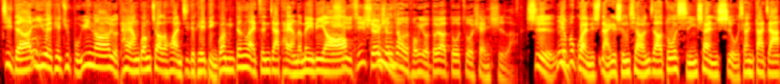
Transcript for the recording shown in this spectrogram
记得一月可以去补运哦，有太阳光照的话，你记得可以点光明灯来增加太阳的魅力哦。是，其实十二生肖的朋友都要多做善事啦。是因为不管你是哪一个生肖，你只要多行善事，我相信大家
